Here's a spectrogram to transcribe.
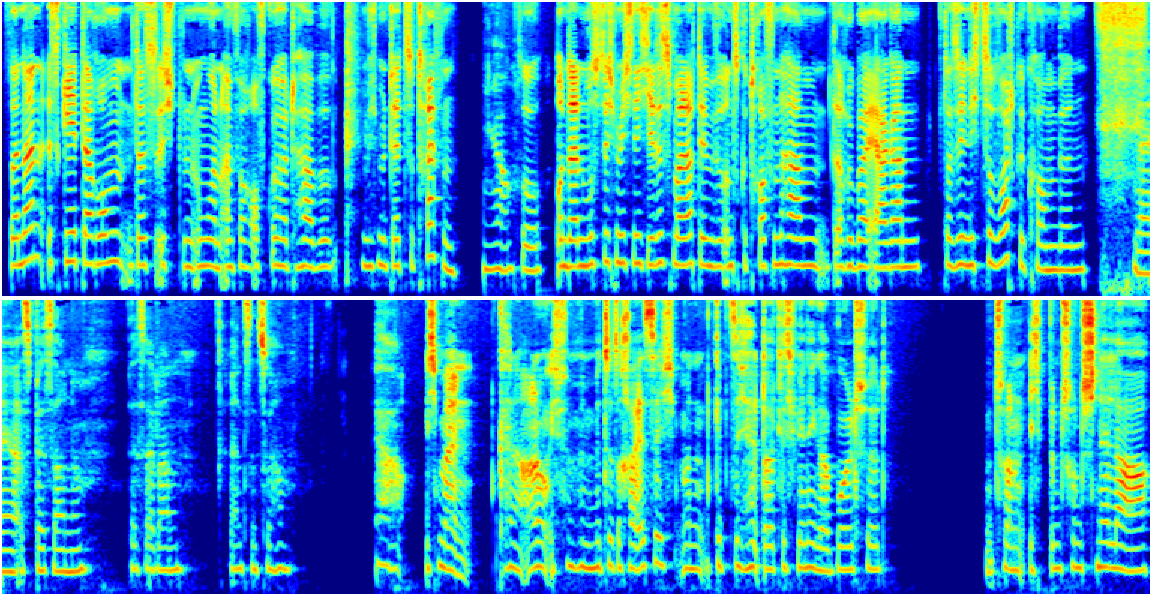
sondern es geht darum, dass ich dann irgendwann einfach aufgehört habe, mich mit der zu treffen. Ja. So. Und dann musste ich mich nicht jedes Mal, nachdem wir uns getroffen haben, darüber ärgern, dass ich nicht zu Wort gekommen bin. Ja, ja, ist besser, ne? Besser dann Grenzen zu haben. Ja, ich meine, keine Ahnung, ich finde mit Mitte 30, man gibt sich halt deutlich weniger Bullshit. Und schon, ich bin schon schneller,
